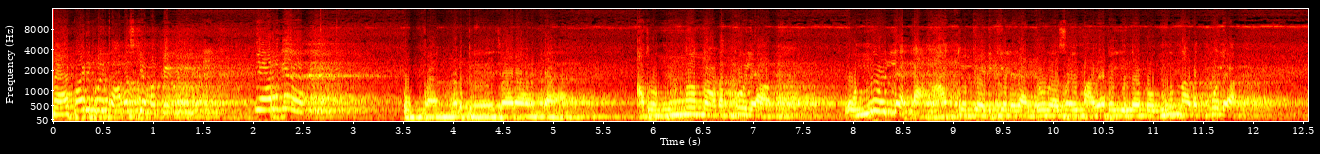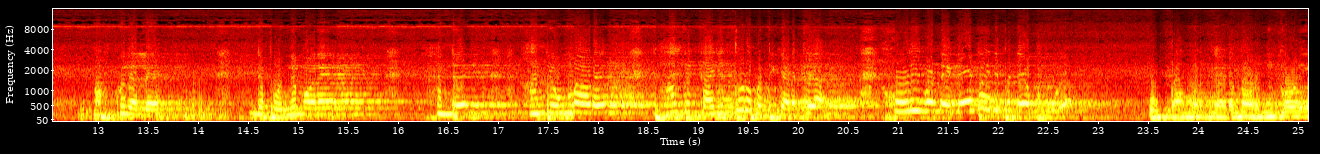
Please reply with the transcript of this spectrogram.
മേപ്പാടി പോയി താമസിക്കാം ഉപ്പ നിങ്ങൾ ബേജാറാവണ്ട. അതൊന്നും നടക്കൂല. ഒന്നുമില്ല. കാറ്റൊക്കെ അടിക്കൽ. രണ്ടു ദിവസമായി മഴ പെയ്യുന്നോണ്ട് ഒന്നും നടക്കൂല. നടക്കൂലല്ലേ എന്റെ പൊന്നു മോനെ എന്റെ എന്റെ ഉമ്മാടെ കാലിന്റെ കരുത്തോടെ പറ്റി കിടക്കുക. ഹോളി കൊണ്ട് എങ്ങോട്ടാ ഇനിയിപ്പം ഞാൻ പോവുക? ഉപ്പ അങ്ങനെ കിടന്നുറങ്ങിക്കോളി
